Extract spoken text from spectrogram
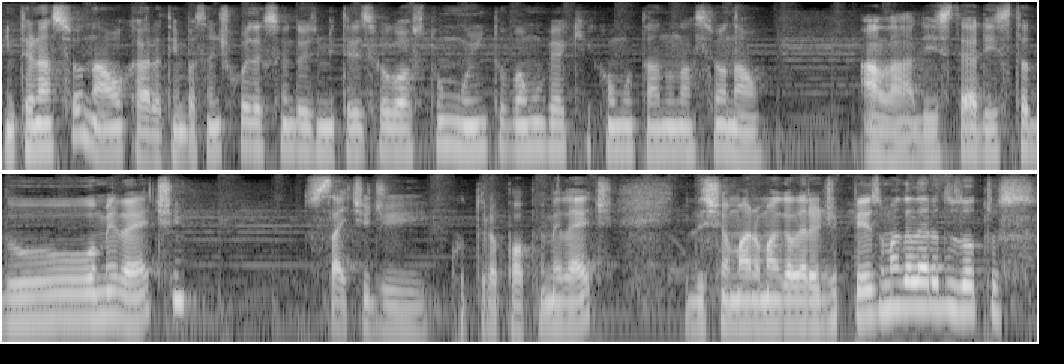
internacional, cara. Tem bastante coisa que saiu em 2013 que eu gosto muito. Vamos ver aqui como tá no nacional. Ah lá, a lista é a lista do Omelete, site de cultura pop Omelete. Eles chamaram uma galera de peso, uma galera dos outros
